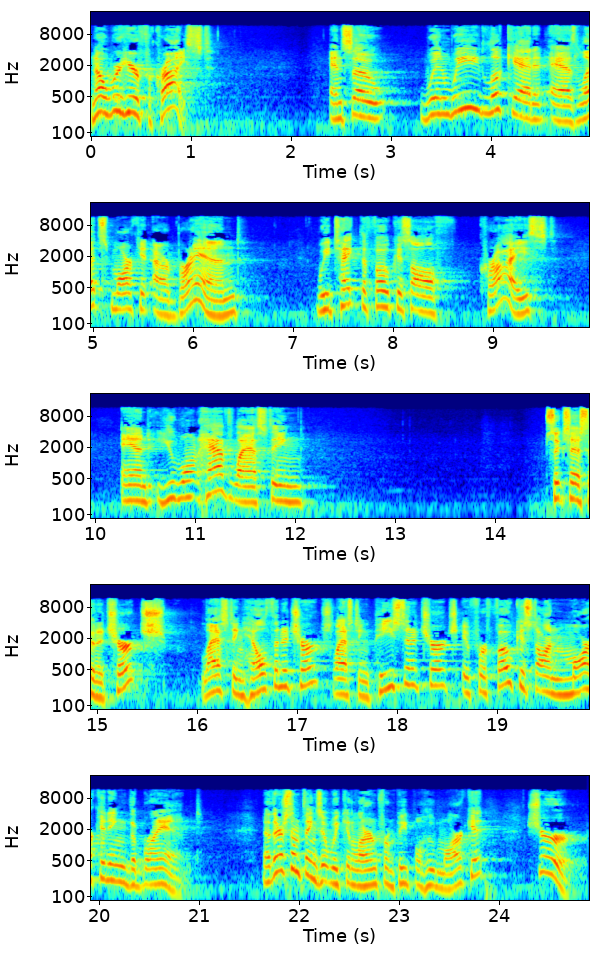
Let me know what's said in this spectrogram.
No, we're here for Christ. And so when we look at it as let's market our brand, we take the focus off Christ, and you won't have lasting success in a church, lasting health in a church, lasting peace in a church, if we're focused on marketing the brand. Now, there's some things that we can learn from people who market. Sure,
